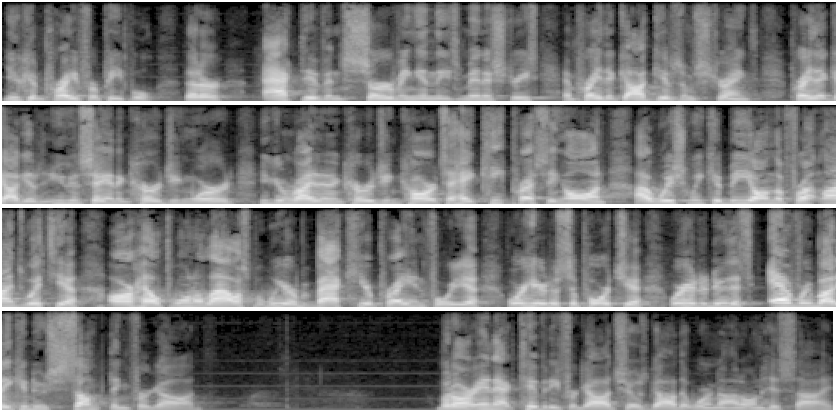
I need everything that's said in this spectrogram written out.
You can pray for people that are active and serving in these ministries and pray that God gives them strength. Pray that God gives them, you can say an encouraging word. You can write an encouraging card. Say, hey, keep pressing on. I wish we could be on the front lines with you. Our health won't allow us, but we are back here praying for you. We're here to support you. We're here to do this. Everybody can do something for God. But our inactivity for God shows God that we're not on his side.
